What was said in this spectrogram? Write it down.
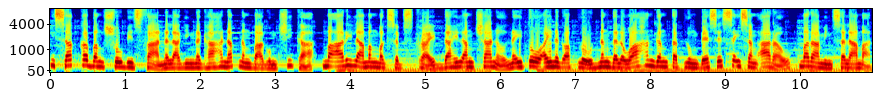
Isa ka bang showbiz fan na laging naghahanap ng bagong chika, maari lamang mag-subscribe dahil ang channel na ito ay nag-upload ng dalawa hanggang tatlong beses sa isang araw, maraming salamat.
